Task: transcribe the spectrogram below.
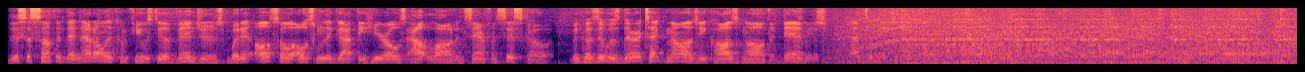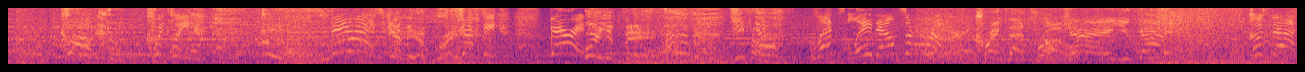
This is something that not only confused the Avengers, but it also ultimately got the heroes outlawed in San Francisco, because it was their technology causing all the damage. Not to mention Cloud! Break! Jessie! Barret! Where you been? Uh, Tifa! Uh, let's lay down some rubber! Crank that throttle! Okay, you got it! Who's that?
